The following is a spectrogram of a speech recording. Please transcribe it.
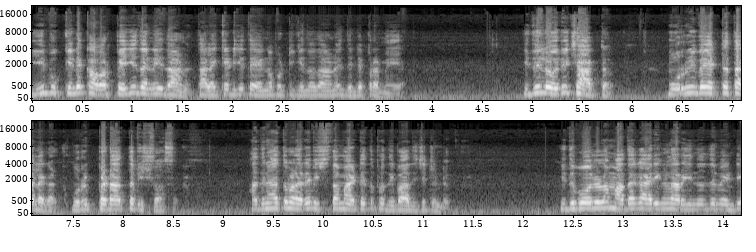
ഈ ബുക്കിന്റെ കവർ പേജ് തന്നെ ഇതാണ്. തലക്കടിച്ച് തേങ്ങ പൊട്ടിക്കുന്നതാണ് ഇതിന്റെ പ്രമേയം. ഇതിൽ ഒരു ചാപ്റ്റർ മുറിവേറ്റ തലകൾ മുറിപ്പെടാത്ത വിശ്വാസം. അതിനകത്ത് വളരെ വിശദമായിട്ട് ഇത് പ്രതിപാദിച്ചിട്ടുണ്ട്. ഇതുപോലുള്ള മതകാര്യങ്ങൾ അറിയുന്നതിന് വേണ്ടി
